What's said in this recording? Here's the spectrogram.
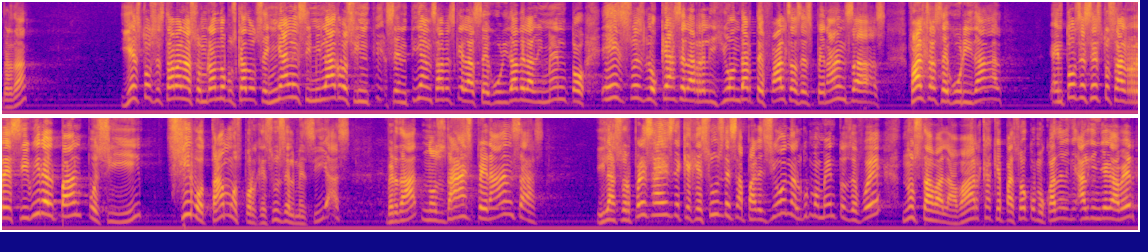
¿Verdad? Y estos estaban asombrando buscando señales y milagros. Sentían, sabes que la seguridad del alimento, eso es lo que hace la religión, darte falsas esperanzas, falsa seguridad. Entonces estos al recibir el pan, pues sí, sí votamos por Jesús el Mesías, ¿verdad? Nos da esperanzas. Y la sorpresa es de que Jesús desapareció en algún momento, se fue, no estaba la barca, ¿qué pasó? Como cuando alguien llega a ver,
